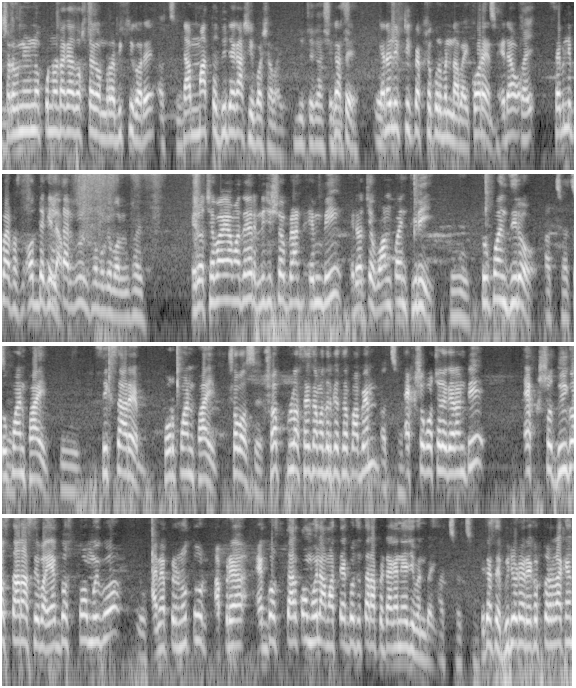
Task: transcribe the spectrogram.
সর্বনিম্ন পনেরো টাকা দশ টাকা ওনারা বিক্রি করে। আচ্ছা। দাম মাত্র দুই টাকা আশি পয়সা ভাই। দুই টাকা আশি ঠিক আছে। কেন ইলেকট্রিক ব্যবসা করবেন না ভাই? করেন। এটা সেভেন্টি ফাইভ পার্সেন্ট অর্ধেক তারগুলো সম্পর্কে বলেন ভাই। এটা হচ্ছে ভাই আমাদের নিজস্ব ব্র্যান্ড এমবি এটা হচ্ছে one point three two point zero আচ্ছা টু আচ্ছা point five six R M four point five সব আছে? সব প্লাস সাইজ আমাদের কাছে পাবেন। আচ্ছা। একশো বছরের গ্যারান্টি একশো দুই গজ তার আছে ভাই এক গজ কম হইব। আমি আপনার নতুন আপনার এক গজ তার কম হলে আমার এক গজ তার আপনি টাকা নিয়ে যাবেন ভাই। আচ্ছা আচ্ছা। ঠিক আছে? ভিডিওটা রেকর্ড করে রাখেন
